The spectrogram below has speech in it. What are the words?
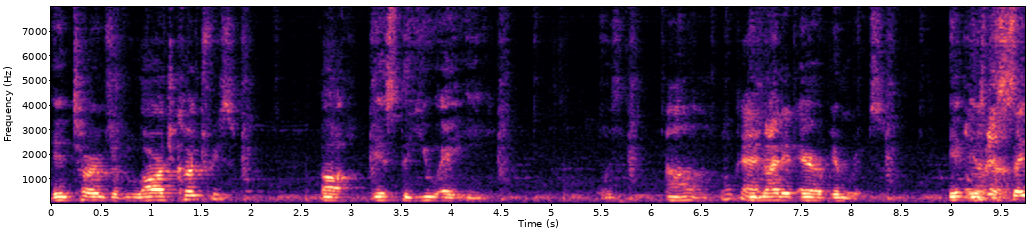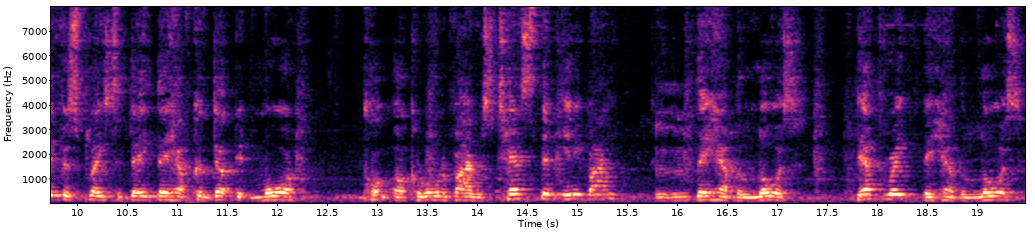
in terms of large countries, uh, is the UAE, Oh, okay. United Arab Emirates. It oh, is the Yeah. safest place today. They have conducted more co- uh, coronavirus tests than anybody. They have the lowest death rate. They have the lowest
